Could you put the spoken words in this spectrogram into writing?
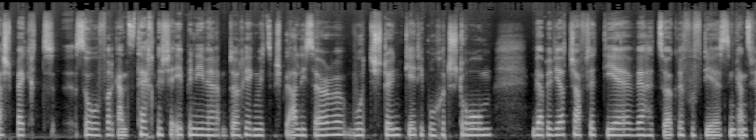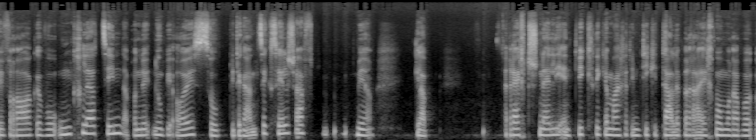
Aspekt so auf einer ganz technischen Ebene wäre natürlich irgendwie zum Beispiel alle Server, wo stehen die, die brauchen Strom, wer bewirtschaftet die, wer hat Zugriff auf die, es sind ganz viele Fragen, die unklärt sind, aber nicht nur bei uns, so bei der ganzen Gesellschaft. Wir, glaube recht schnelle Entwicklungen machen im digitalen Bereich, wo man aber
